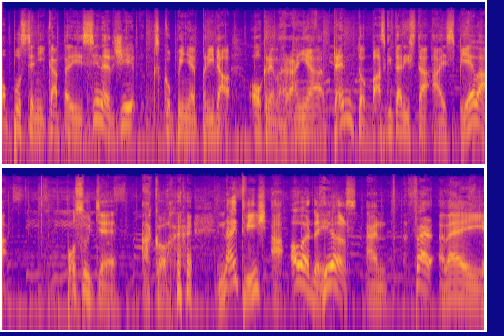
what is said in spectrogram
opustení kapely Synergy k skupine pridal. Okrem hrania, tento basgitarista aj spieva. Posúďte ako Nightwish a Over the Hills and Far Away.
